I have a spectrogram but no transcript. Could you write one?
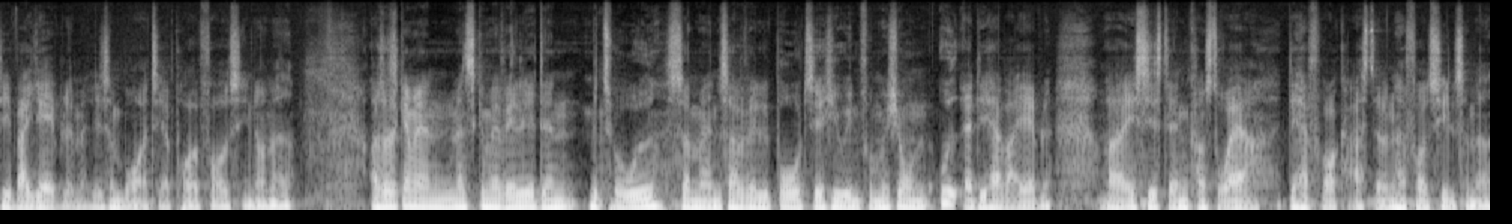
De variable, man ligesom bruger til at prøve at forudsige noget med. Og så skal man, man skal man vælge den metode, som man så vil bruge til at hive informationen ud af de her variable, og i sidste ende konstruere det her forecast eller den her forudsigelse med.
